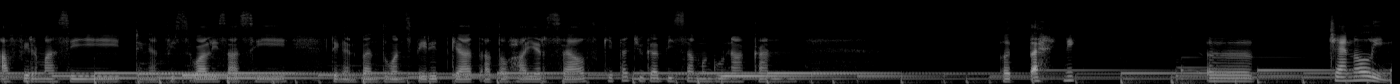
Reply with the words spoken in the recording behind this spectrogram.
afirmasi dengan visualisasi dengan bantuan spirit guide atau higher self kita juga bisa menggunakan uh, teknik uh, channeling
